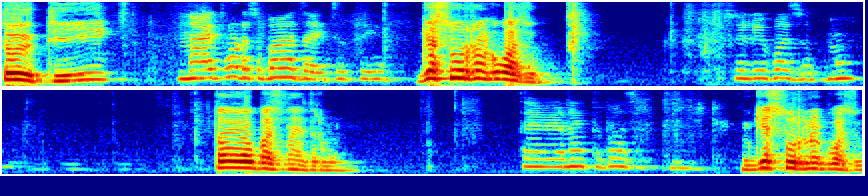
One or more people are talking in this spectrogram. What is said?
तळती नाही थोडस भाजायचं ते. गॅसवर नको भाजू. चुली भाजत ना तव्यावर भाज नाही तर मग. त्यावेळेला नाही तर भाजत ते नीट. गॅसवर नको भाजू.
